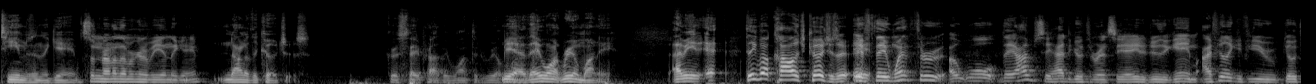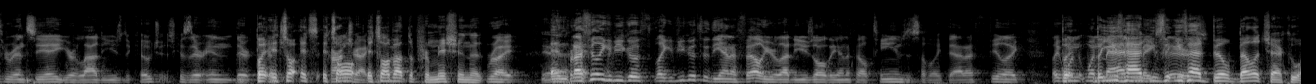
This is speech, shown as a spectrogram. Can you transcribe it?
teams in the game. So none of them are going to be in the game. None of the coaches. Because they probably wanted real. Yeah, money. they want real money. I mean, eh, think about college coaches. If they went through, uh, well, they obviously had to go through NCAA to do the game. I feel like if you go through NCAA, you're allowed to use the coaches because they're in their. but it's all it's it's all it's all about the permission that right. And- but I feel like if you go th- like if you go through the NFL, you're allowed to use all the NFL teams and stuff like that. I feel like like But, when when but you've had you've, you've had Bill Belichick who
